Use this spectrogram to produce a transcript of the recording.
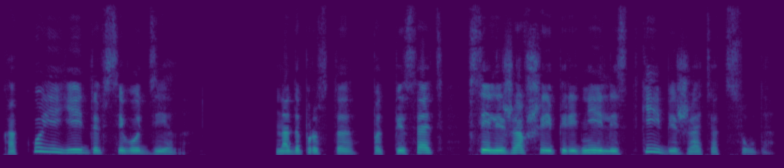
Какое ей до всего дело? Надо просто подписать все лежавшие перед ней листки и бежать отсюда.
